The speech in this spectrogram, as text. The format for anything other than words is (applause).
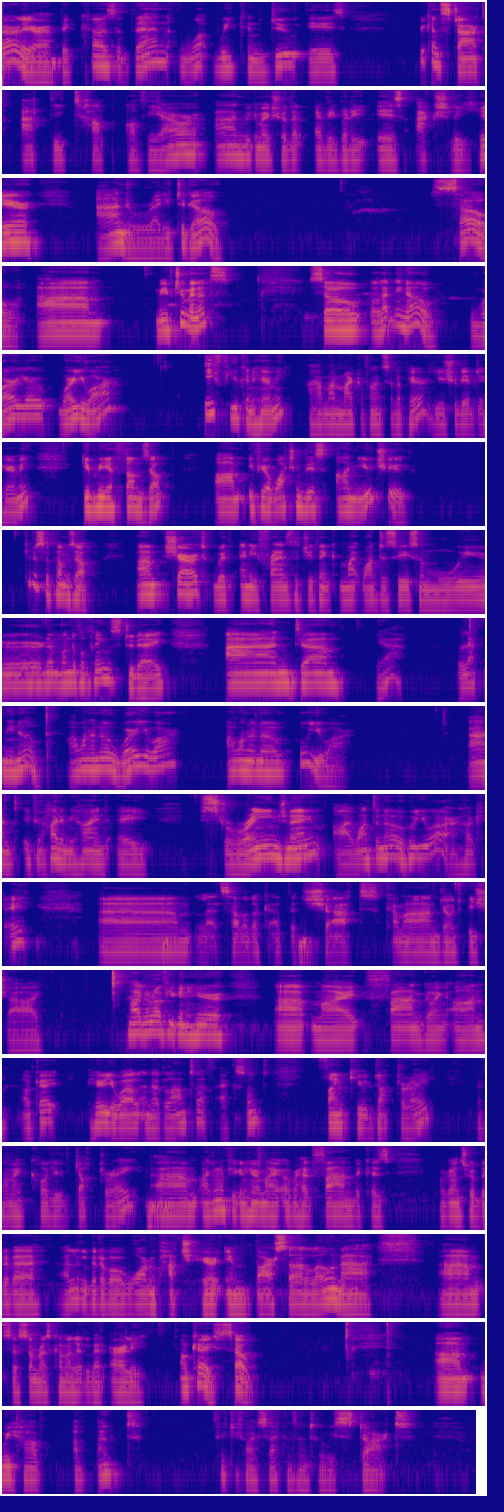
earlier because then what we can do is we can start at the top of the hour and we can make sure that everybody is actually here and ready to go. So um, we have two minutes. So let me know where you're where you are. If you can hear me, I have my microphone set up here. You should be able to hear me. Give me a thumbs up. Um, if you're watching this on YouTube, give us a thumbs up. Um, share it with any friends that you think might want to see some weird and wonderful things today. And um, yeah, let me know. I want to know where you are. I want to know who you are. And if you're hiding behind a strange name, I want to know who you are. (laughs) Okay. Um, let's have a look at the chat. Come on, don't be shy. I don't know if you can hear uh, my fan going on. Okay, hear you well in Atlanta. Excellent. Thank you, Dr. A. If I may call you Dr. A. Um, I don't know if you can hear my overhead fan because we're going through a bit of a, a little bit of a warm patch here in Barcelona. Um, so summer has come a little bit early. Okay, so um, we have about 55 seconds until we start.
